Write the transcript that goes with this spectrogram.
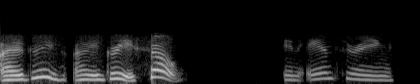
I agree. I agree. So, in answering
